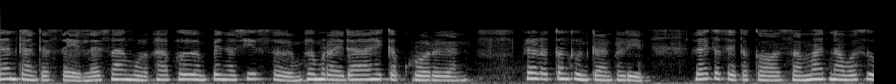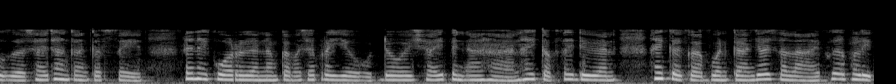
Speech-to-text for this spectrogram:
ด้านการเกษตรและสร้างมูลค่าเพิ่มเป็นอาชีพเสริมเพิ่มรายได้ให้กับครัวเรือน เพื่อลดต้นทุนการผลิต และเกษตรกรสามารถนำวัสดุเหลือใช้ทางการเกษตร และในครัวเรือนนำกลับมาใช้ประโยชน์ โดยใช้เป็นอาหารให้กับไส้เดือน ให้เกิดกระบวนการย่อยสลาย เพื่อผลิต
